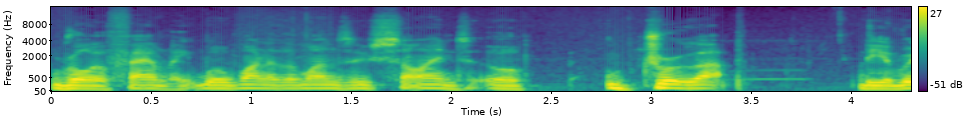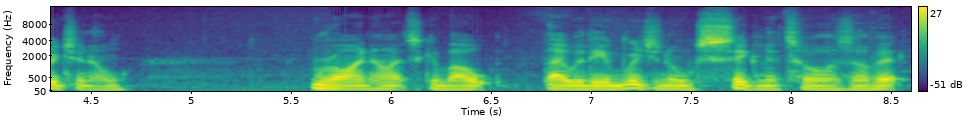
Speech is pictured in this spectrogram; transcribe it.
royal family were one of the ones who signed or drew up the original Reinheitsgebot. They were the original signatories of it,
